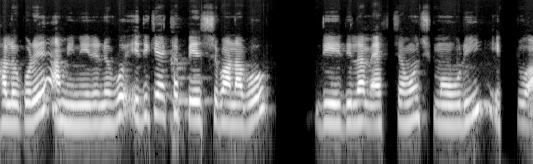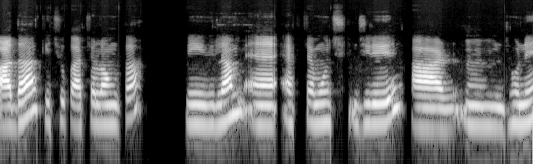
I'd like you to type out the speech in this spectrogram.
ভালো করে আমি নেড়ে নেব। এদিকে একটা পেস্ট বানাবো। দিয়ে দিলাম এক চামচ মৌরি, একটু আদা, কিছু কাঁচা লঙ্কা, নিয়ে দিলাম এক চামচ জিরে আর ধনে।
